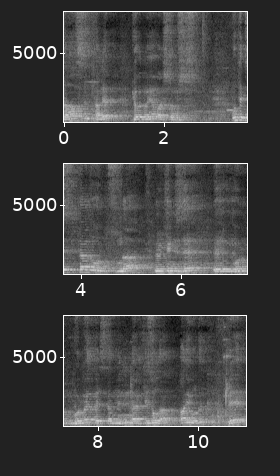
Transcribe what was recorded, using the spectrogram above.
daha sık talep görmeye başlamışız. Bu tespitler doğrultusunda ülkemizde e, gur- gurmet beslenmenin merkezi olan Ayvalık ve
